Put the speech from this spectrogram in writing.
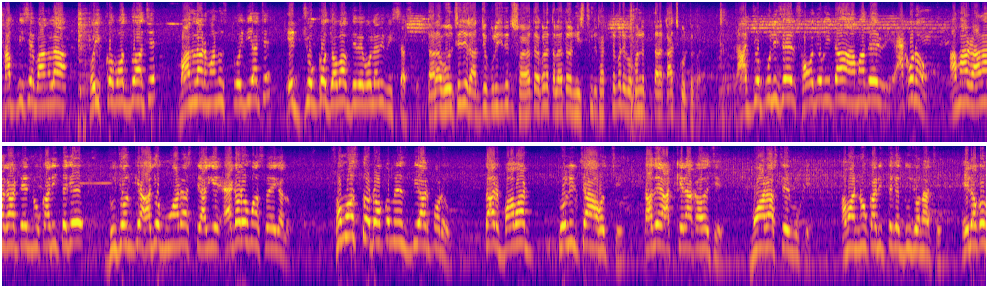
ছাব্বিশে বাংলা ঐক্যবদ্ধ আছে বাংলার মানুষ তৈরি আছে এর যোগ্য জবাব দেবে বলে আমি বিশ্বাস করি। তারা বলছে যে রাজ্য পুলিশ যদি সহায়তা করে তাহলে তারা নিশ্চিন্তে থাকতে পারে ওখানে তারা কাজ করতে পারে। রাজ্য পুলিশের সহযোগিতা আমাদের এখনও আমার রানাঘাটের নোকারি থেকে দুজনকে আজও মহারাষ্ট্রে আজকে এগারো মাস হয়ে গেল। সমস্ত ডকুমেন্টস দেওয়ার পরেও তার বাবার দলিল চাওয়া হচ্ছে, তাদের আটকে রাখা হয়েছে মহারাষ্ট্রের বুকে। আমার নৌকারির থেকে দুজন আছে। এরকম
